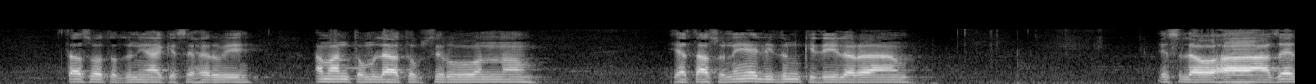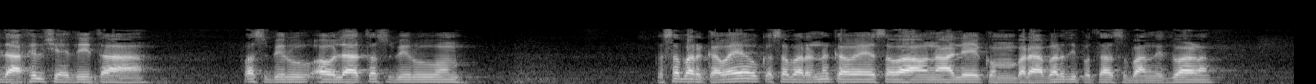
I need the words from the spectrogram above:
تاسو ته دنیا کې سحر وي امن تم لا تبصرون یا تاسو نه لیدون کې دی لره اسلوها زه داخل شه دی تا فصبروا او لا تصبروا که صبر کوي او که صبر نه کوي سواء علیکم برابر دي پتا سبحان الله دواړه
